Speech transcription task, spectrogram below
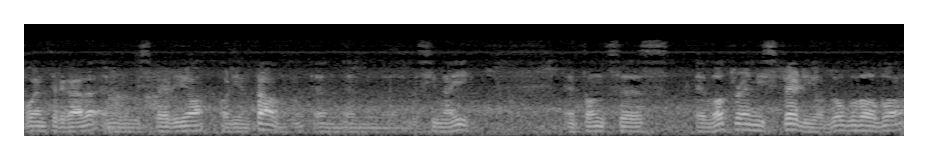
fue entregada en el hemisferio oriental, en, en Sinaí. Entonces, el otro hemisferio del globo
